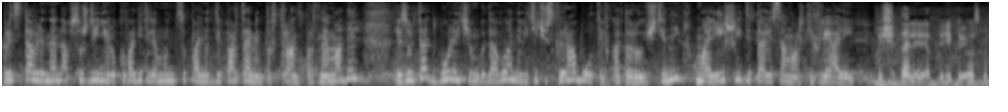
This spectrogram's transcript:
Представленная на обсуждение руководителем муниципальных департаментов транспортная модель – результат более чем годовой аналитической работы, в которой учтены малейшие детали самарских реалий. Посчитали ряд перекрестков,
